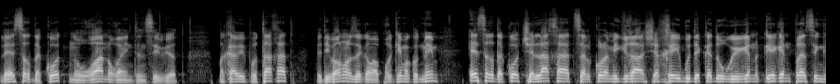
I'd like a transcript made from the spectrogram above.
לעשר דקות נורא נורא אינטנסיביות. מכבי פותחת, ודיברנו על זה גם בפרקים הקודמים, עשר דקות של לחץ על כל המגרש, אחרי איבודי כדור, gegen, gegenpressing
